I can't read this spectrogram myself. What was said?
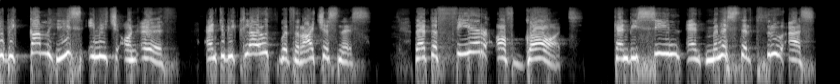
to become his image on earth and to be clothed with righteousness that the fear of God can be seen and ministered through us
